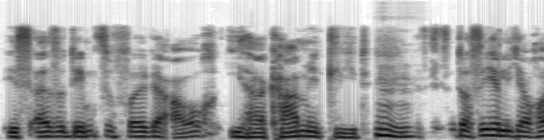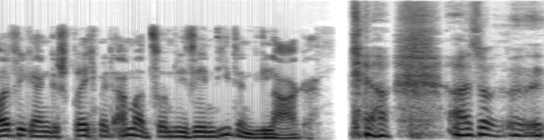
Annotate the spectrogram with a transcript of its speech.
ist also demzufolge auch IHK-Mitglied. Mhm. Sie sind doch sicherlich auch häufiger ein Gespräch mit Amazon. Wie sehen die denn die Lage? Ja, also äh,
